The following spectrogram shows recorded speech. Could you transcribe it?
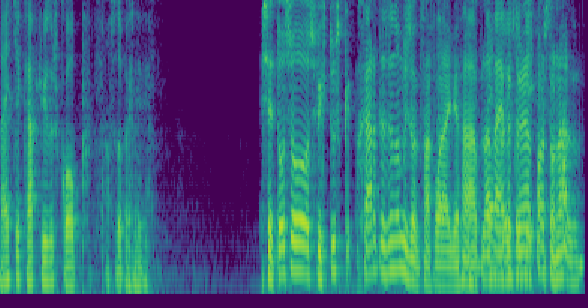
να έχει και κάποιο είδους κόπ αυτό το παιχνίδι. Σε τόσο σφιχτούς χάρτες δεν νομίζω ότι θα χωράει. Θα, απλά θα έπεφτε ο ένας πάνω στον άλλον.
